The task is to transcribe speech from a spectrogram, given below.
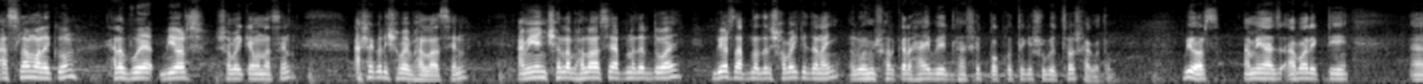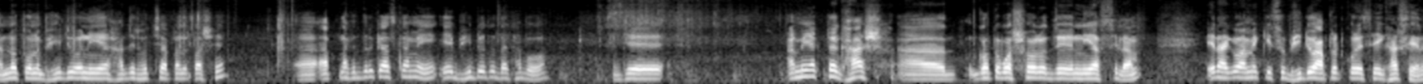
আসসালামু আলাইকুম। হ্যালো বিয়ার্স সবাই কেমন আছেন? আশা করি সবাই ভালো আছেন। আমি ইনশাল্লাহ ভালো আছি আপনাদের দোয়ায়। বিয়ার্স আপনাদের সবাইকে জানাই রহিম সরকার হাইব্রিড ঘাসের পক্ষ থেকে শুভেচ্ছা ও স্বাগতম। বিয়ার্স আমি আজ আবার একটি নতুন ভিডিও নিয়ে হাজির হচ্ছে আপনাদের পাশে। আপনাদেরকে আজকে আমি এই ভিডিওতে দেখাবো যে আমি একটা ঘাস গত বছর যে নিয়ে আসছিলাম, এর আগেও আমি কিছু ভিডিও আপলোড করেছি এই ঘাসের।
